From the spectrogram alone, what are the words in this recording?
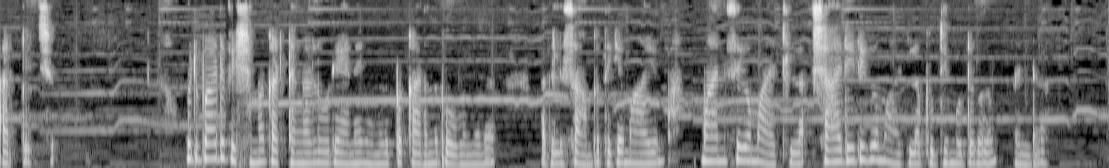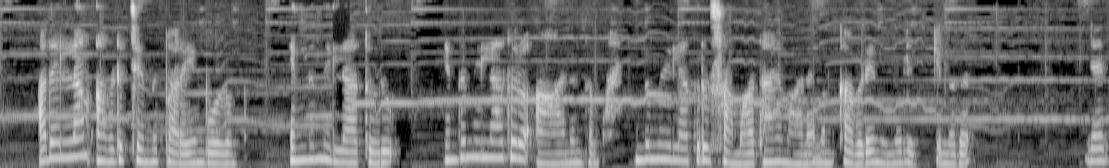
അർപ്പിച്ചു. ഒരുപാട് വിഷമഘട്ടങ്ങളിലൂടെയാണ് ഞങ്ങളിപ്പോൾ കടന്നു പോകുന്നത്. അതിൽ സാമ്പത്തികമായും മാനസികമായിട്ടുള്ള ശാരീരികമായിട്ടുള്ള ബുദ്ധിമുട്ടുകളും ഉണ്ട്. അതെല്ലാം അവിടെ ചെന്ന് പറയുമ്പോഴും എന്തെന്നില്ലാത്തൊരു എന്തെന്നില്ലാത്തൊരു ആനന്ദം എന്തെന്നില്ലാത്തൊരു സമാധാനമാണ് നമുക്ക് അവിടെ നിന്ന് ലഭിക്കുന്നത്. ഞാൻ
